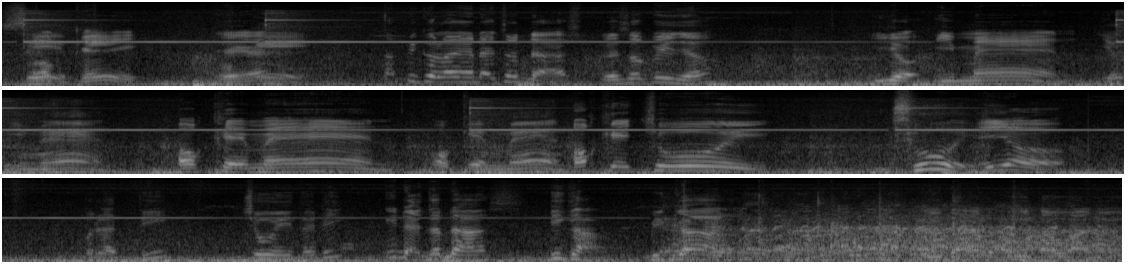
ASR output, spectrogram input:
Sip. oke, ya kan? Tapi kalau yang tidak cerdas, filosofinya, yo imen, Yo imen. oke men, Oke men. oke cuy, Cuy. iyo, Berarti cuy tadi? Tidak cerdas, bigal. bigal, tidak ada pengetahuannya,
